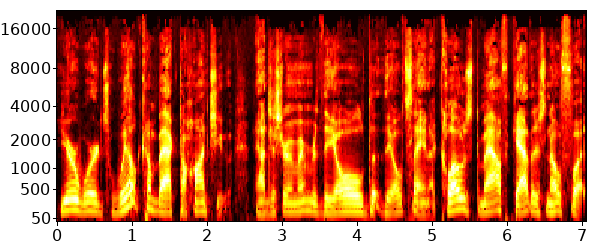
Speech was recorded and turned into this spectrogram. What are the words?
your words will come back to haunt you. Now just remember the old the old saying, a closed mouth gathers no foot.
